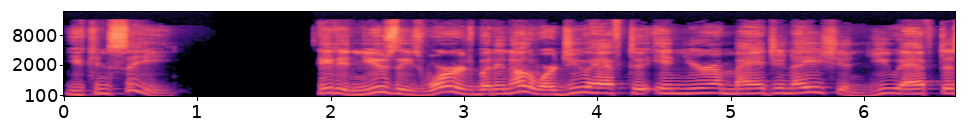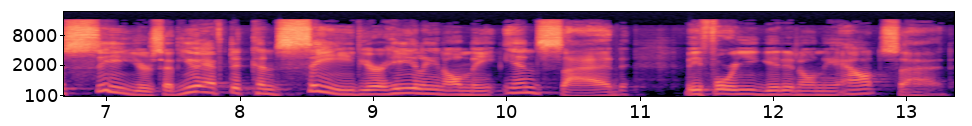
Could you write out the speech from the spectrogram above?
you can see. He didn't use these words, but in other words, you have to, in your imagination, you have to see yourself. You have to conceive your healing on the inside before you get it on the outside.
